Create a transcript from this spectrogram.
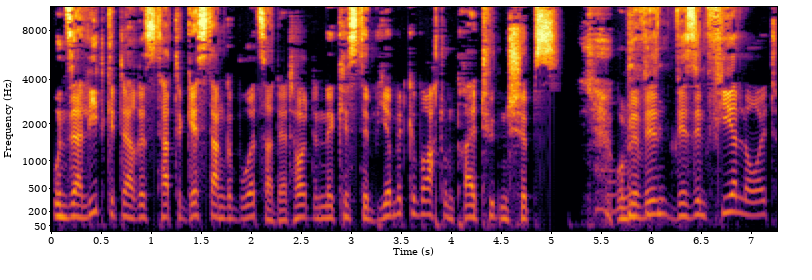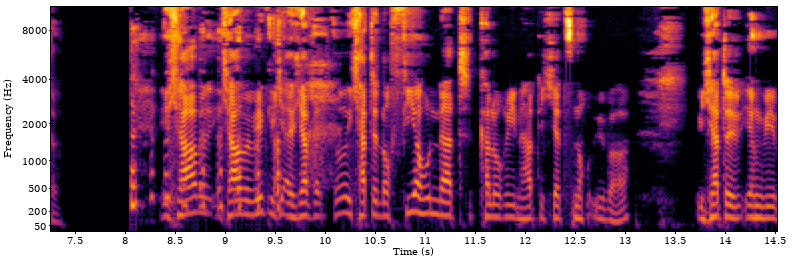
Unser Leadgitarrist hatte gestern Geburtstag. Der hat heute eine Kiste Bier mitgebracht und drei Tüten Chips. Und wir, wir sind vier Leute. Ich habe, ich habe wirklich, ich habe, ich hatte noch 400 Kalorien hatte ich jetzt noch über. Ich hatte irgendwie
